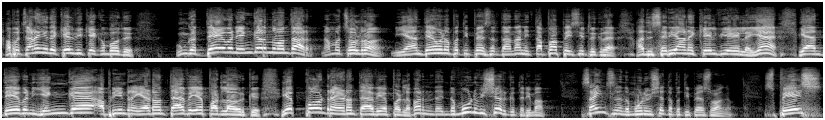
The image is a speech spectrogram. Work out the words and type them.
அப்போ ஜனங்க இந்த கேள்வி கேட்கும்போது உங்க தேவன் எங்க இருந்து வந்தார்? நம்ம சொல்றோம் நீ என் தேவனை பத்தி பேசுறதா தான் நீ தப்பா பேசிட்டு இருக்கிற. அது சரியான கேள்வியே இல்லை. ஏன்? என் தேவன் எங்க அப்படின்ற இடம் தேவையே படல அவருக்கு. எப்போன்ற இடம் தேவையே படல. பாரு இந்த- இந்த மூணு விஷயம் இருக்கு தெரியுமா? சயின்ஸ்ல இந்த மூணு விஷயத்தை பத்தி பேசுவாங்க. ஸ்பேஸ்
